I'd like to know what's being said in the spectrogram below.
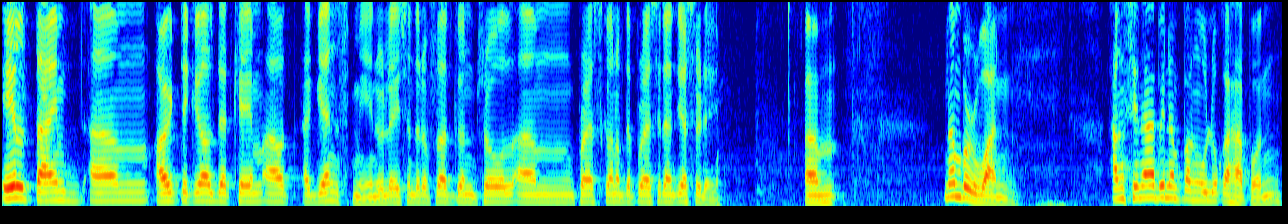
ill-timed um, article that came out against me in relation to the flood control um, press con of the President yesterday. Um, number one, ang sinabi ng Pangulo kahapon,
